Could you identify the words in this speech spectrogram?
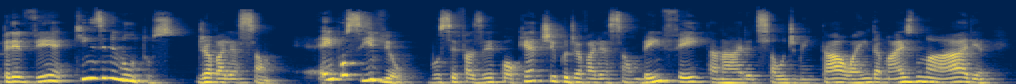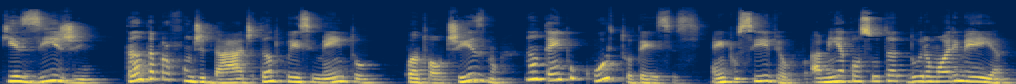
prevê 15 minutos de avaliação. É impossível você fazer qualquer tipo de avaliação bem feita na área de saúde mental, ainda mais numa área que exige tanta profundidade, tanto conhecimento quanto o autismo, num tempo curto desses. É impossível. A minha consulta dura uma hora e meia.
